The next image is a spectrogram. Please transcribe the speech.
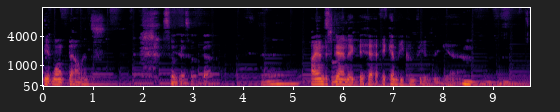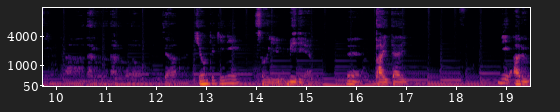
It won't balance. そうか、そうか。I understand it, it. It can be confusing. Yeah. じゃあ、基本的にそういうメディアム、ね、媒体にある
